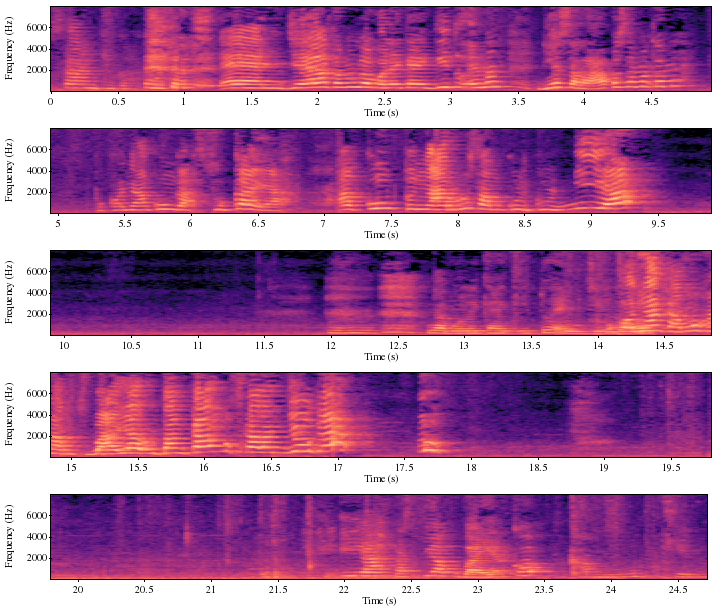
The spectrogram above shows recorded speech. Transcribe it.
Sekarang juga. Angel, kamu nggak boleh kayak gitu. Emang dia salah apa sama kamu? Pokoknya aku nggak suka ya. Aku pengaruh sama kulit-kulit dia. Nggak boleh kayak gitu, Angel. Pokoknya kamu harus bayar utang kamu sekarang juga. Uh. Iya, pasti aku bayar kok. Kamu mungkin.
